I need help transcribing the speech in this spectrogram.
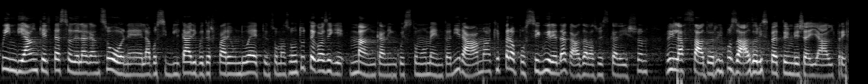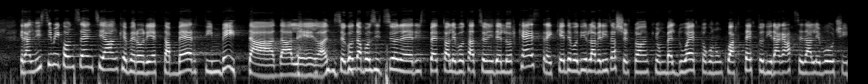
quindi anche il testo della canzone, la possibilità di poter fare un duetto, insomma sono tutte cose che mancano in questo momento ad Irama, che però può seguire da casa la sua escalation rilassato e riposato rispetto invece agli altri. Grandissimi consensi anche per Orietta Berti in vetta in seconda posizione rispetto alle votazioni dell'orchestra e che devo dire la verità ha scelto anche un bel duetto con un quartetto di ragazze dalle voci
